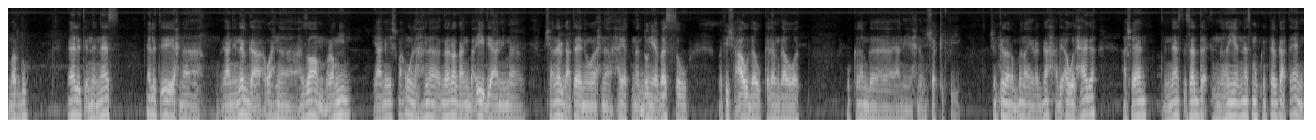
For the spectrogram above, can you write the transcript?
برضو قالت إن الناس قالت إيه إحنا يعني نرجع وإحنا عظام رميم. يعني مش معقول إحنا ده راجع بعيد يعني ما مش هنرجع تاني وإحنا حياتنا الدنيا بس ومفيش عودة والكلام دوت. والكلام ده يعني إحنا بنشكك فيه. عشان كده ربنا يرجعها. دي أول حاجة عشان الناس تصدق إن هي الناس ممكن ترجع تاني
